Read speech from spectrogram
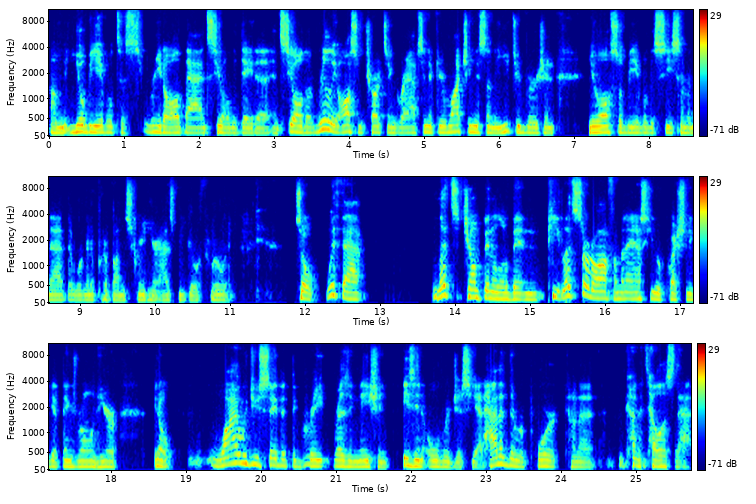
um, you'll be able to read all that and see all the data and see all the really awesome charts and graphs. And if you're watching this on the YouTube version, you'll also be able to see some of that that we're going to put up on the screen here as we go through it. So with that, let's jump in a little bit. And Pete, let's start off. I'm going to ask you a question to get things rolling here. You know, why would you say that the great resignation isn't over just yet? How did the report kind of kind of tell us that?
